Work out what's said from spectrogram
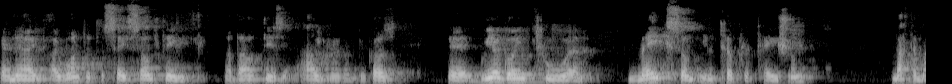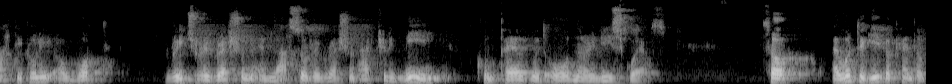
And I, I wanted to say something about this algorithm because uh, we are going to uh, make some interpretation mathematically of what ridge regression and lasso regression actually mean compared with ordinary least squares. So I want to give a kind of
